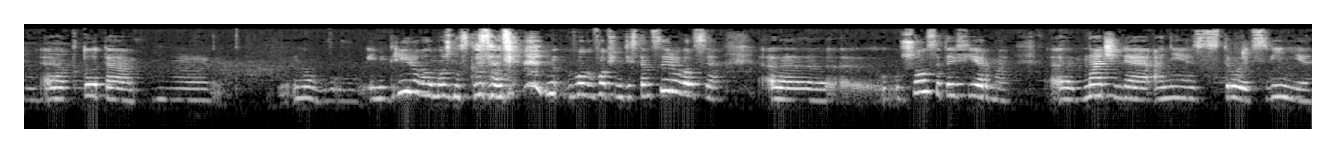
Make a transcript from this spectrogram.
Угу. Кто-то ну, эмигрировал, можно сказать, в, общем, дистанцировался, ушел с этой фермы. Начали они строить свиньи,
